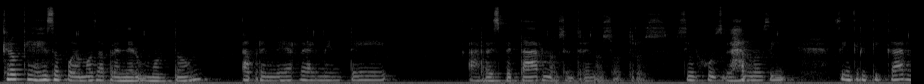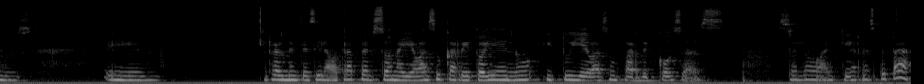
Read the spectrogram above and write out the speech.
creo que de eso podemos aprender un montón, aprender realmente a respetarnos entre nosotros, sin juzgarnos, sin, sin criticarnos. Em, realmente si la otra persona lleva su carrito lleno y tú llevas un par de cosas, solo hay que respetar.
